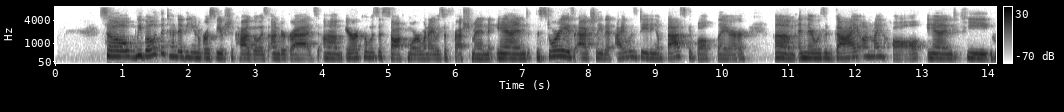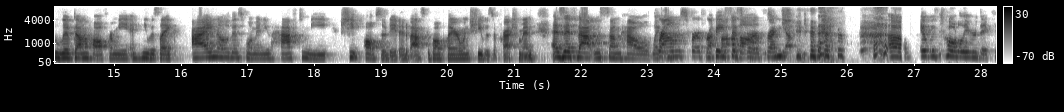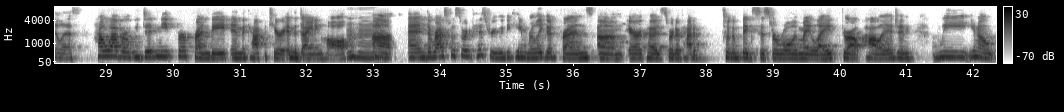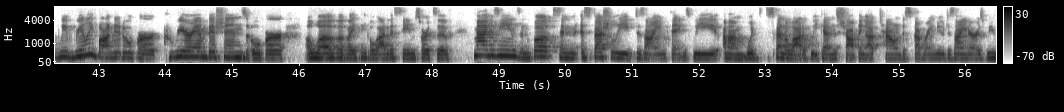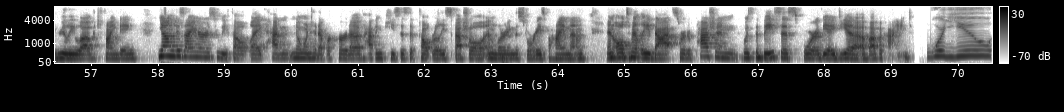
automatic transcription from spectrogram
So we both attended the University of Chicago as undergrads. Um, Erica was a sophomore when I was a freshman, and the story is actually that I was dating a basketball player. Um, and there was a guy on my hall, and he who lived down the hall from me, and he was like, "I know this woman. You have to meet. She also dated a basketball player when she was a freshman, as if that was somehow like grounds for a fr- basis a for a friendship." Yep. um, it was totally ridiculous. However, we did meet for a friend date in the cafeteria in the dining hall. Mm-hmm. Um, and the rest was sort of history. We became really good friends. Um, Erica sort of had a took a big sister role in my life throughout college and we you know we really bonded over career ambitions over a love of i think a lot of the same sorts of magazines and books and especially design things. We um, would spend a lot of weekends shopping uptown, discovering new designers. We really loved finding young designers who we felt like hadn't no one had ever heard of, having pieces that felt really special and learning the stories behind them. And ultimately that sort of passion was the basis for the idea of Of a Kind. Were you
